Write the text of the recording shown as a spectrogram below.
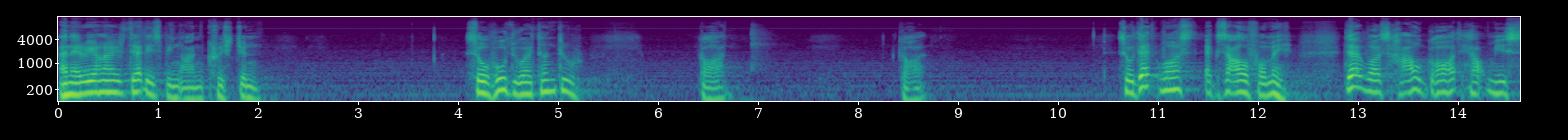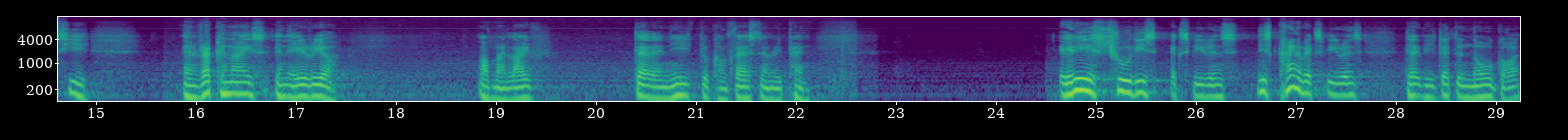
And I realized that is being unchristian. So who do I turn to? God. God. So that was exile for me. That was how God helped me see and recognize an area of my life that I need to confess and repent. It is through this experience, this kind of experience, that we get to know God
